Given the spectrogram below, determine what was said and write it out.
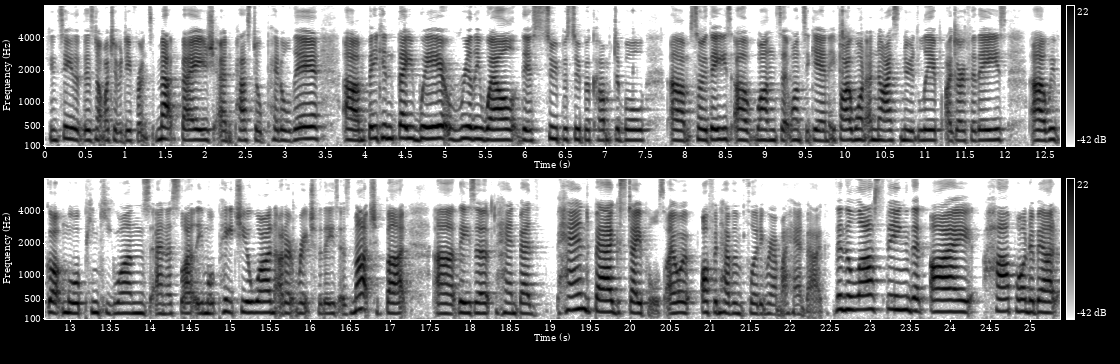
You can see that there's not much of a difference. Matte beige and pastel petal there, um, but you can they wear really well. They're super, super comfortable. Um, so these are ones that, once again, if I want a nice nude lip, I go for these. Uh, we've got more pinky ones and a slightly more peachier one. I don't reach for these as much, but uh, these are handbags handbag staples. I often have them floating around my handbag. Then the last thing that I harp on about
